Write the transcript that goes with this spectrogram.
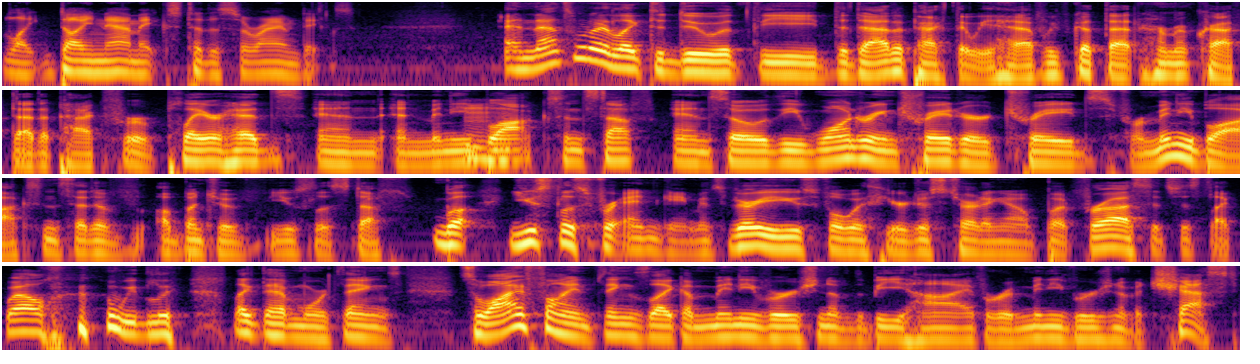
like dynamics to the surroundings. And that's what I like to do with the the data pack that we have. We've got that Hermitcraft data pack for player heads and and mini mm-hmm. blocks and stuff. And so the Wandering Trader trades for mini blocks instead of a bunch of useless stuff. Well, useless for endgame. It's very useful if you're just starting out, but for us, it's just like, well, we'd li- like to have more things. So I find things like a mini version of the beehive or a mini version of a chest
